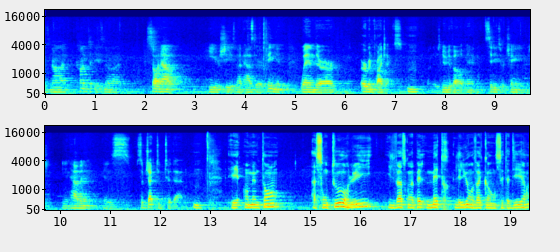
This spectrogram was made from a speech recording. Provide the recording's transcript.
is not content, is not sought out. He or she is not asked their opinion when there are urban projects. Mm. When there's new development, when cities are changed, the inhabitant is subjected to that. Et en même temps, à son tour, lui, il va ce qu'on appelle mettre les lieux en vacances, c'est-à-dire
